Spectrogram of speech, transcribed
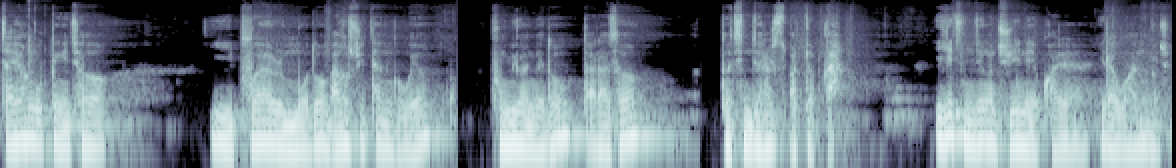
자유한국당이 저이 부활 음모도 막을 수 있다는 거고요. 북미 관계도 따라서 더 진전할 수밖에 없다. 이게 진정한 주인의 역할이라고 하는 거죠.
